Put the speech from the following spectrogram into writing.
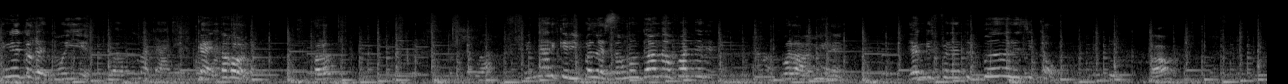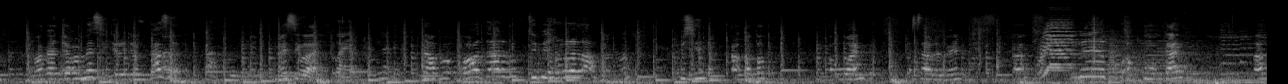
ni ngay doxee moo yéex kay taxawal xoolal waaw mais ñaari kër yi ba léegi sax man gaaw naa fàtte de. voilà mi ngi ne yaa ngi gis fenêtre bële ci kaw. waaw. maa ngi koy joxe merci jërëjëf Kasa. ah merci waay. waaye xam na de. naa ko waaw daal dafa ci biir xam la la am. piscine ak oto ak waañ ak salle de bain ak lépp ak kuukaay ak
